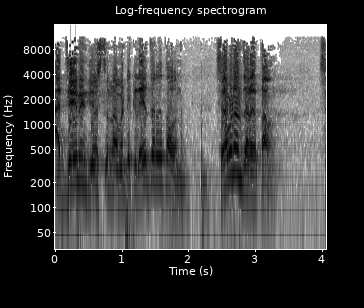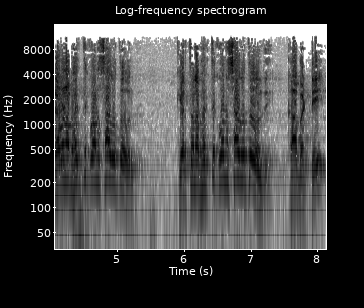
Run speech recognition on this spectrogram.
అధ్యయనం చేస్తున్నామంటే ఇక్కడ ఏం జరుగుతూ ఉంది? శ్రవణం జరుగుతా ఉంది. శ్రవణ భక్తి కొనసాగుతూ ఉంది. కీర్తన భక్తి కొనసాగుతూ ఉంది. కాబట్టి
